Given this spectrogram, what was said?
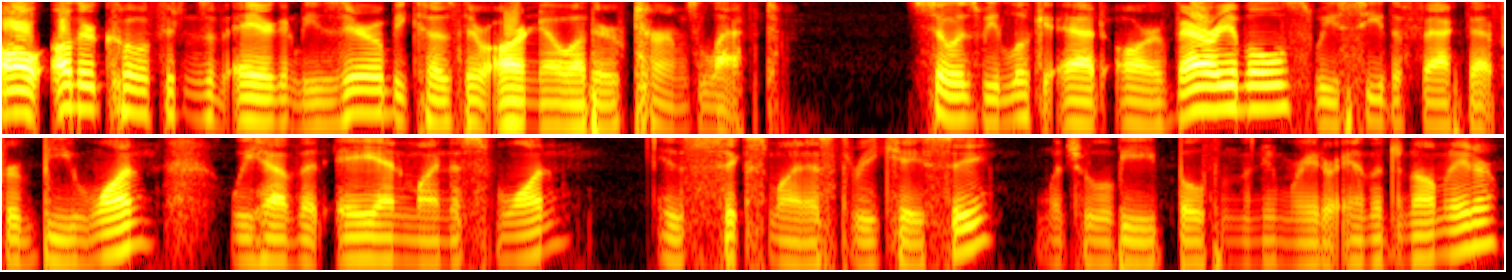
All other coefficients of a are going to be 0 because there are no other terms left. So as we look at our variables, we see the fact that for B1, we have that an minus 1 is 6 minus 3kc, which will be both in the numerator and the denominator.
